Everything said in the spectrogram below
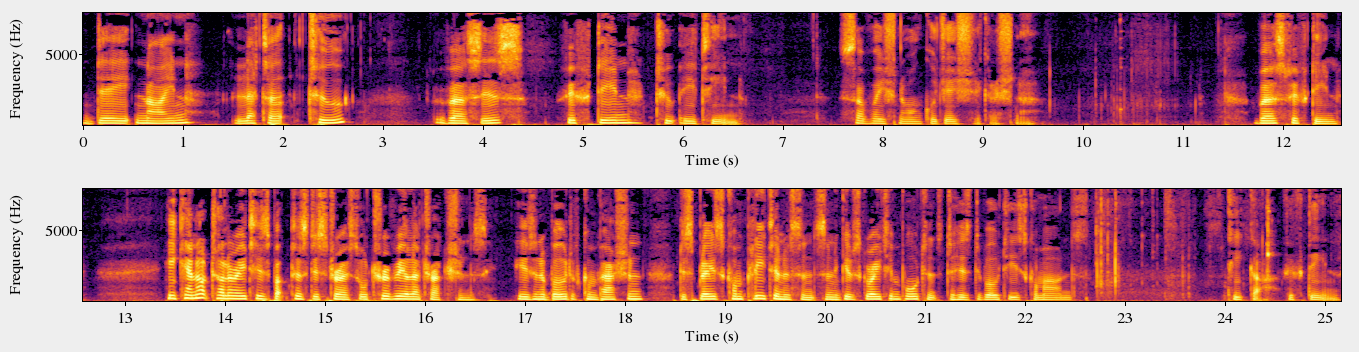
Day 9, Letter 2, verses 15 to 18. Savvaishnavan Jai Shri Krishna. Verse 15 He cannot tolerate his bhakta's distress or trivial attractions. He is an abode of compassion, displays complete innocence, and gives great importance to his devotees' commands. Tika 15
